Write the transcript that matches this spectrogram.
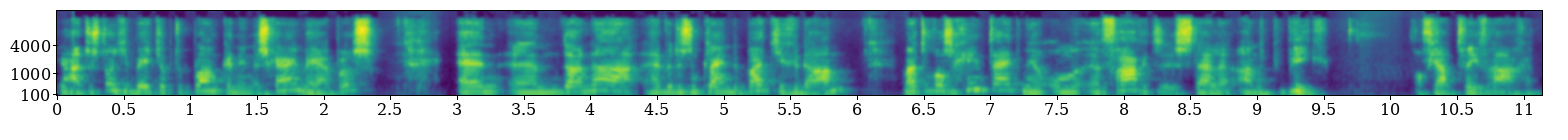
Ja, toen stond je een beetje op de planken in de schijnwerpers. En um, daarna hebben we dus een klein debatje gedaan. Maar toen was er geen tijd meer om uh, vragen te stellen aan het publiek. Of ja, twee vragen.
